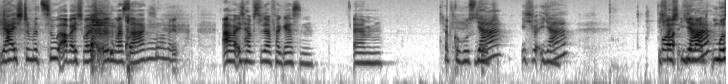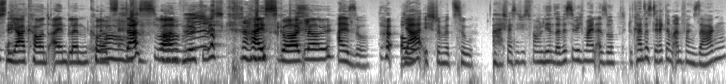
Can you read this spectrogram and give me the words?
Ja, ich stimme zu, aber ich wollte irgendwas sagen, Sorry. Aber ich habe es wieder vergessen. Ähm, Ich habe gehustet. ja, ich, ja. Ich Boah, verste- jemand muss einen Ja-Count einblenden kurz. Wow, das war wirklich krass. Highscore, glaube ich. Also, Oh. ja, ich stimme zu. Ah, ich weiß nicht, wie ich es formulieren soll. Wisst ihr, wie ich meine? Also, du kannst das direkt am Anfang sagen,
